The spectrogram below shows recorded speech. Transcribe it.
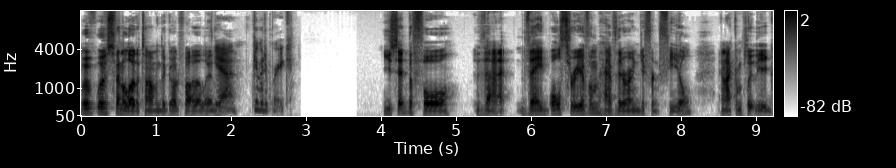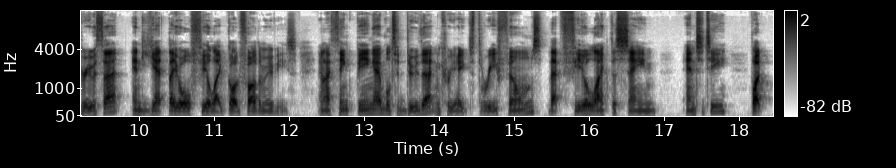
We've, we've spent a lot of time with The Godfather lately. yeah. Give it a break. You said before that they all three of them have their own different feel, and I completely agree with that, and yet they all feel like Godfather movies. And I think being able to do that and create three films that feel like the same entity, but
